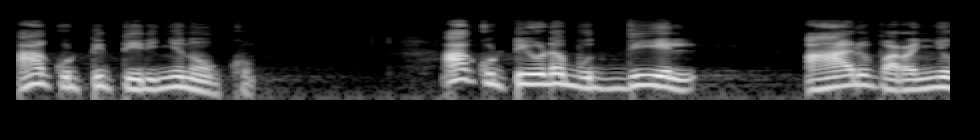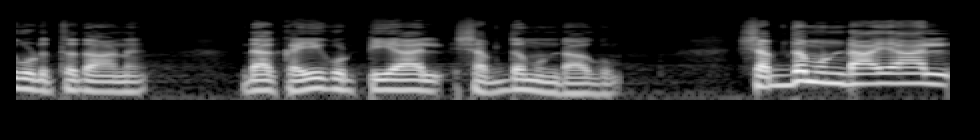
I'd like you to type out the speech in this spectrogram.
ആ കുട്ടി തിരിഞ്ഞു നോക്കും. ആ കുട്ടിയുടെ ബുദ്ധിയിൽ ആര് പറഞ്ഞു കൊടുത്തതാണ് ദാ കൈ കൊട്ടിയാൽ ശബ്ദമുണ്ടാകും. ശബ്ദമുണ്ടായാൽ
